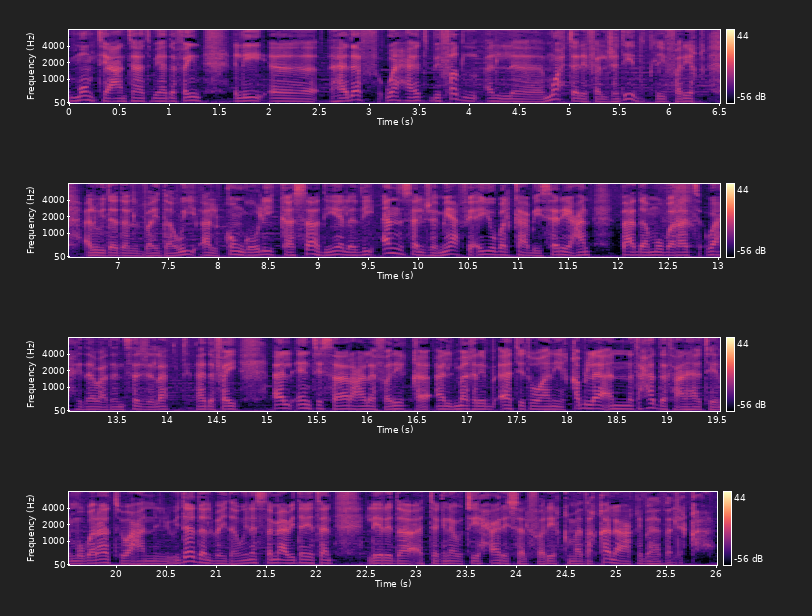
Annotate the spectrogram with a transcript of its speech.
ممتعة انتهت بهدفين لهدف واحد بفضل المحتوى المحترف الجديد لفريق الوداد البيضاوي الكونغولي كاسادي الذي أنسى الجميع في أيوب الكعبي سريعا بعد مباراة واحدة بعد أن سجل هدفي الانتصار على فريق المغرب آتيتواني قبل أن نتحدث عن هذه المباراة وعن الوداد البيضاوي نستمع بداية لرضا التقنوتي حارس الفريق. ماذا قال عقب هذا اللقاء؟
